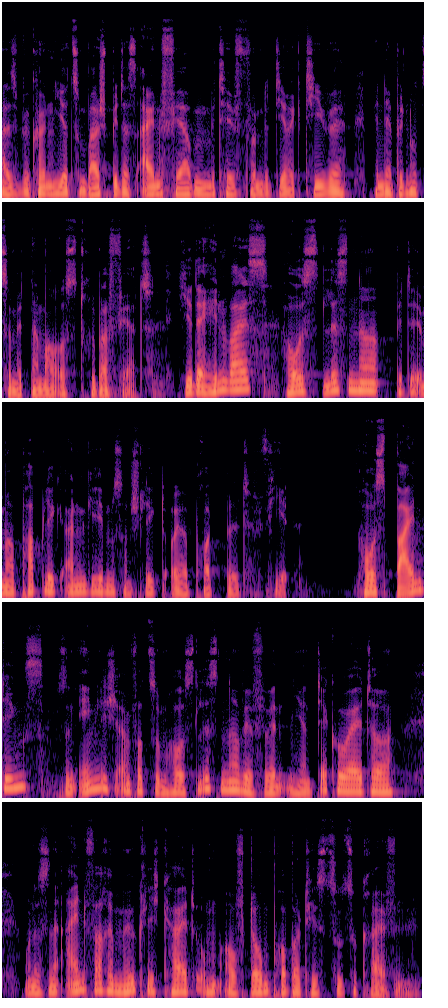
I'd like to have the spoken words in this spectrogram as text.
Also wir können hier zum Beispiel das einfärben mithilfe von der Direktive, wenn der Benutzer mit einer Maus drüber fährt. Hier der Hinweis, Host Listener bitte immer Public angeben, sonst schlägt euer Protbild fehl. Host Bindings sind ähnlich einfach zum Host Listener. Wir verwenden hier einen Decorator und es ist eine einfache Möglichkeit, um auf DOM Properties zuzugreifen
